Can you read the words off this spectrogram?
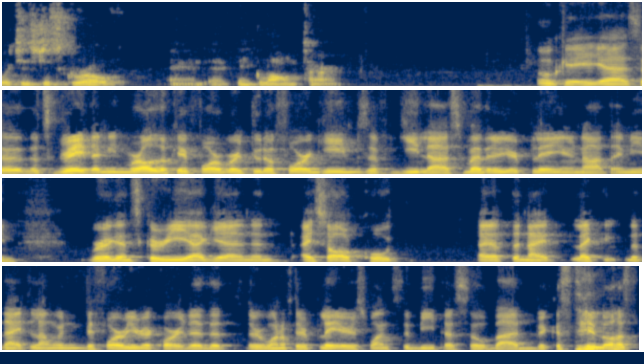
which is just grow and, and think long term. Okay, yeah. So that's great. I mean, we're all looking forward to the four games of Gilas, whether you're playing or not. I mean, we're against Korea again, and I saw a quote at the night, like the night long when before we recorded, that they're one of their players wants to beat us so bad because they lost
